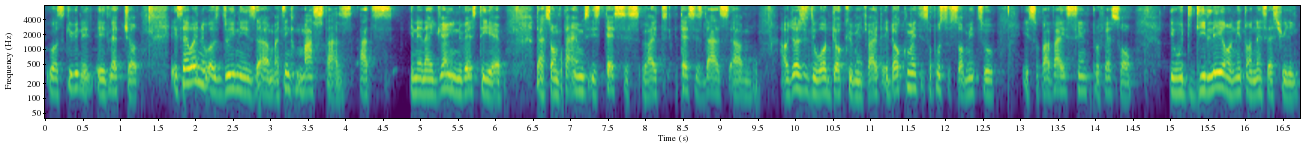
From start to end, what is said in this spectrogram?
he was giving a, a lecture. He said when he was doing his um, I think masters at in a Nigerian university here that sometimes is thesis, right? Thesis, that's, um, I'll just use the word document, right? A document is supposed to submit to a supervising professor. It would delay on it unnecessarily.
